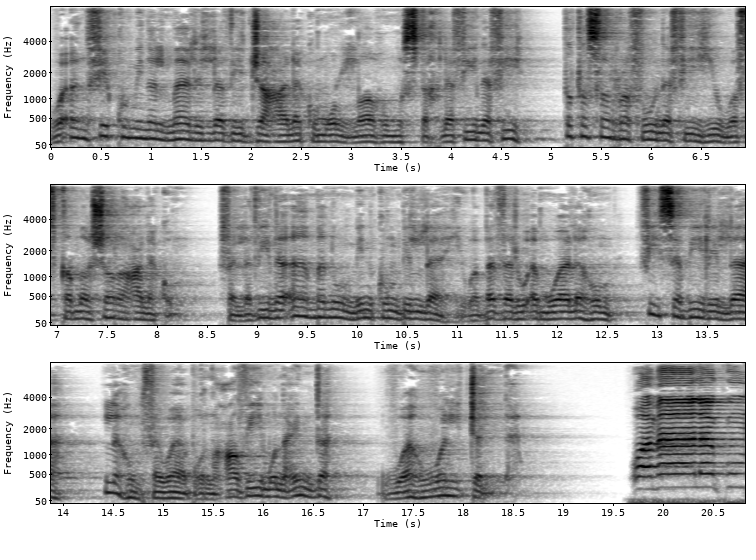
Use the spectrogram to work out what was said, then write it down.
وأنفقوا من المال الذي جعلكم الله مستخلفين فيه تتصرفون فيه وفق ما شرع لكم. فالذين آمنوا منكم بالله وبذلوا أموالهم في سبيل الله لهم ثواب عظيم عنده وهو الجنة. وما لكم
